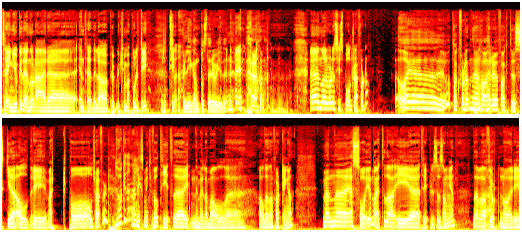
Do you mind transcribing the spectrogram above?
Trenger jo ikke det når det er eh, en tredjedel av publikum er politi. Tippeligaen på steroider. ja. Når var du sist på Old Trafford, da? Og jeg, jo, takk for den. Jeg har eh, faktisk eh, aldri vært på Old Trafford. Du har ikke den, Jeg har liksom ikke fått tid til det innimellom all, eh, all denne fartinga. Men eh, jeg så United da i trippelsesongen. Da jeg var 14 år i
